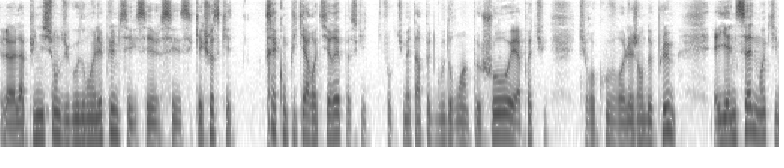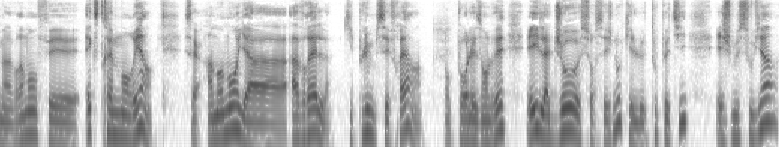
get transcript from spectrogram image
la, la punition du goudron et les plumes, c'est quelque chose qui est très compliqué à retirer parce qu'il faut que tu mettes un peu de goudron un peu chaud et après tu tu recouvres les gens de plumes. Et il y a une scène moi qui m'a vraiment fait extrêmement rire. C'est à un moment il y a Avrel qui plume ses frères. Donc pour les enlever et il a Joe sur ses genoux qui est le tout petit et je me souviens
